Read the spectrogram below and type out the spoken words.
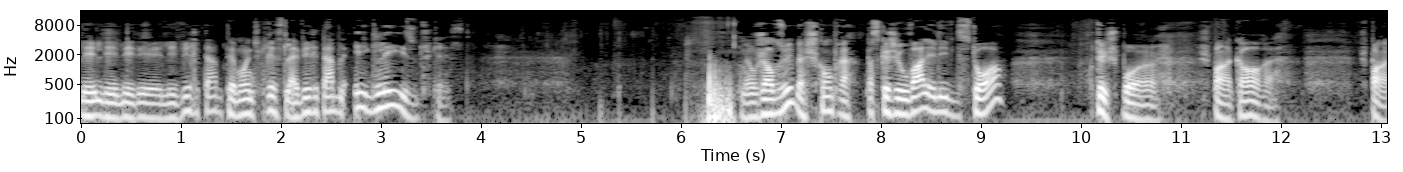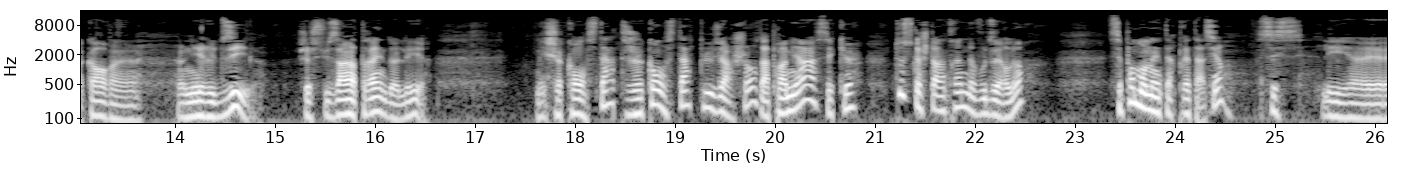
les, les, les, les, véritables témoins du Christ, la véritable Église du Christ. Mais aujourd'hui, ben, je comprends. Parce que j'ai ouvert les livres d'histoire. Écoutez, je suis pas, je suis pas encore, je suis pas encore un, un érudit. Je suis en train de lire mais je constate, je constate plusieurs choses. La première, c'est que tout ce que je suis en train de vous dire là, c'est pas mon interprétation. C'est les, euh,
